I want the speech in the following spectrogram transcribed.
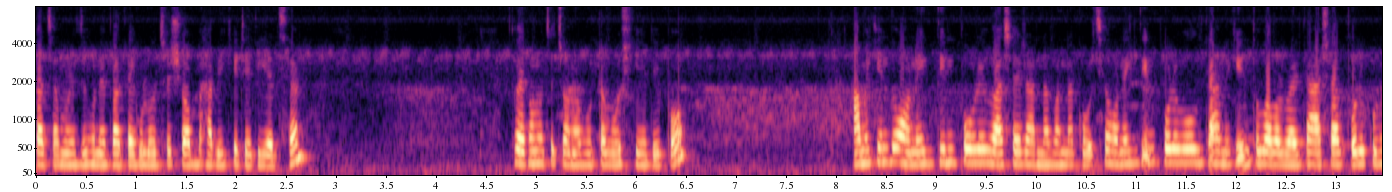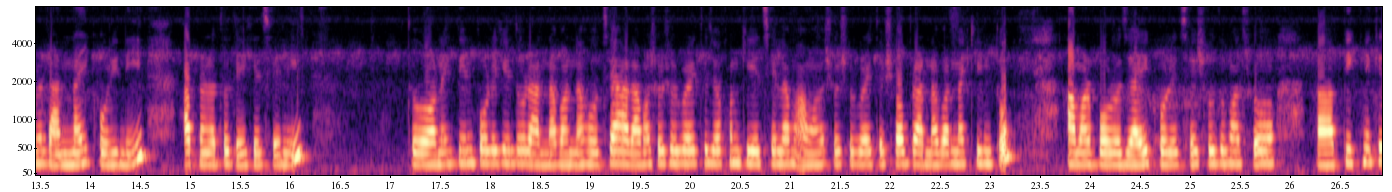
কাঁচামরিচ, ধনে পাতা, এগুলো হচ্ছে সব ভাবি কেটে দিয়েছে। তো এখন হচ্ছে চনাবুটটা বসিয়ে দেবো। আমি কিন্তু অনেক দিন পরে বাসায় রান্না বান্না করছি। অনেক দিন পরে বলতে আমি কিন্তু বাবার বাড়িতে আসার পরে কোনো রান্নাই করিনি। আপনারা তো দেখেছেনই। তো অনেক দিন পরে কিন্তু রান্না বান্না হচ্ছে। আর আমার শ্বশুরবাড়িতে যখন গিয়েছিলাম, আমার শ্বশুরবাড়িতে সব রান্না বান্না কিন্তু আমার বড় যাই করেছে। শুধুমাত্র পিকনিকে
